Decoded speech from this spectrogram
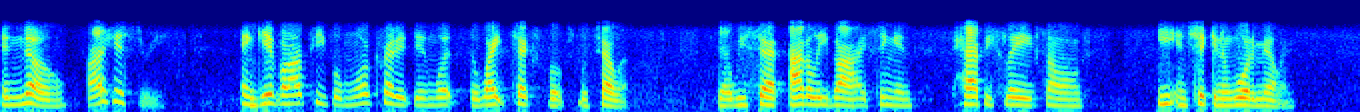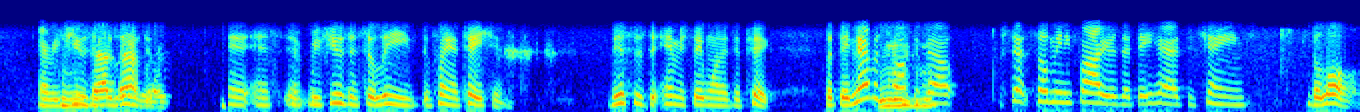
and know our history and give our people more credit than what the white textbooks would tell us. That we sat idly by singing happy slave songs, eating chicken and watermelon, and refusing Got to leave the and, and, and refusing to leave the plantation. This is the image they want to depict, but they never talk Mhm. about set so many fires that they had to change the laws.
